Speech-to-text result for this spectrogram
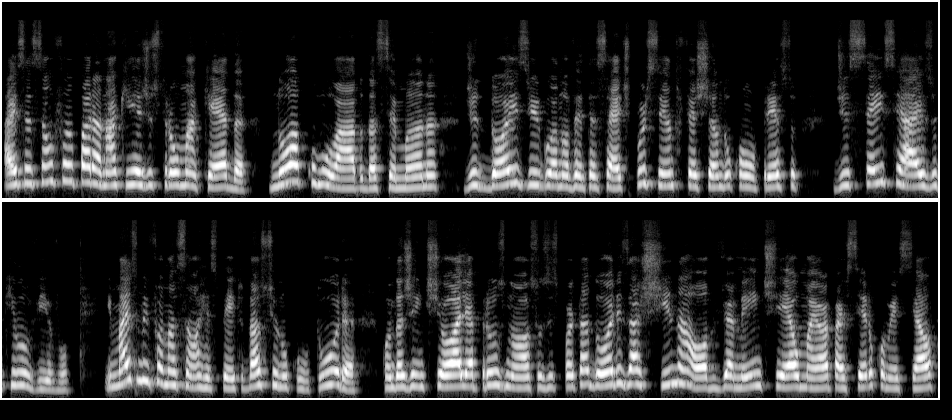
A exceção foi o Paraná, que registrou uma queda no acumulado da semana de 2,97%, fechando com o preço de R$ 6,00 o quilo vivo. E mais uma informação a respeito da suinocultura, quando a gente olha para os nossos exportadores, a China, obviamente, é o maior parceiro comercial,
